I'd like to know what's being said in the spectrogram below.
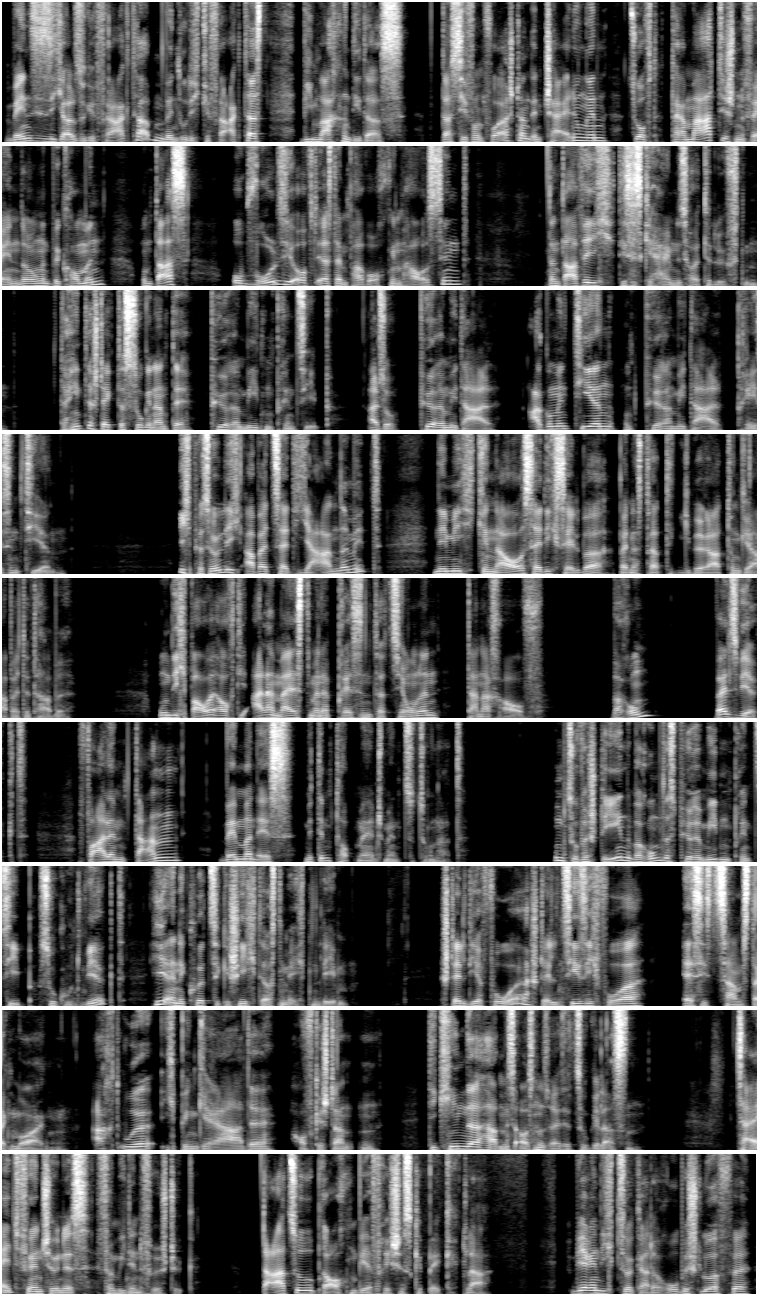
Wenn Sie sich also gefragt haben, wenn du dich gefragt hast, wie machen die das, dass sie vom Vorstand Entscheidungen zu oft dramatischen Veränderungen bekommen und das, obwohl sie oft erst ein paar Wochen im Haus sind, dann darf ich dieses Geheimnis heute lüften. Dahinter steckt das sogenannte Pyramidenprinzip, also pyramidal argumentieren und pyramidal präsentieren. Ich persönlich arbeite seit Jahren damit, nämlich genau seit ich selber bei einer Strategieberatung gearbeitet habe. Und ich baue auch die allermeisten meiner Präsentationen danach auf. Warum? Weil es wirkt. Vor allem dann, wenn man es mit dem Top-Management zu tun hat. Um zu verstehen, warum das Pyramidenprinzip so gut wirkt, hier eine kurze Geschichte aus dem echten Leben. Stell dir vor, stellen Sie sich vor, es ist Samstagmorgen, 8 Uhr, ich bin gerade aufgestanden. Die Kinder haben es ausnahmsweise zugelassen. Zeit für ein schönes Familienfrühstück. Dazu brauchen wir frisches Gebäck, klar. Während ich zur Garderobe schlurfe,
